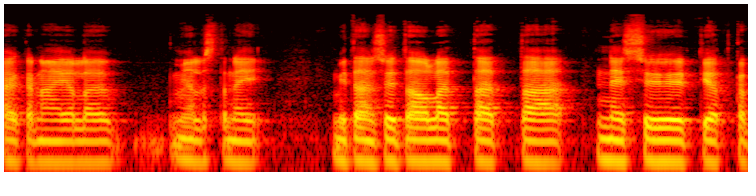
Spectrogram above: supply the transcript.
aikana, ei ole mielestäni mitään syytä olettaa, että ne syyt, jotka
